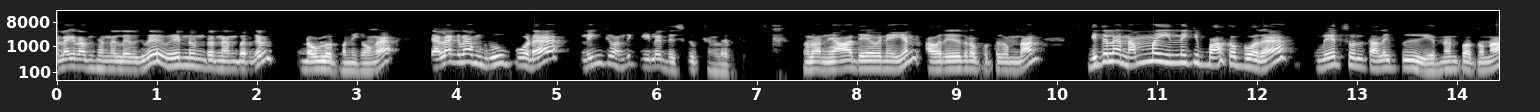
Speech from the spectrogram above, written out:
டெலகிராம் சேனல்ல இருக்குது வேண்டுன்ற நண்பர்கள் டவுன்லோட் பண்ணிக்கோங்க. டெலகிராம் குரூப்போட லிங்க் வந்து கீழே டிஸ்கிரிப்ஷன்ல இருக்கு. நல்லா ஞா தேவநேயன் அவர் எழுதுகிற புத்தகம் தான். இதுல நம்ம இன்னைக்கு பார்க்க போற வேர் சொல் தலைப்பு என்னன்னு பார்த்தோம்னா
